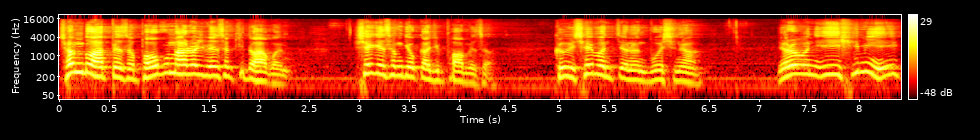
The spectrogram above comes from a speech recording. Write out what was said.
전부 앞에서 복음화를 위해서 기도하고 세계 성교까지 포함해서 그 세 번째는 무엇이냐? 여러분 이 힘이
